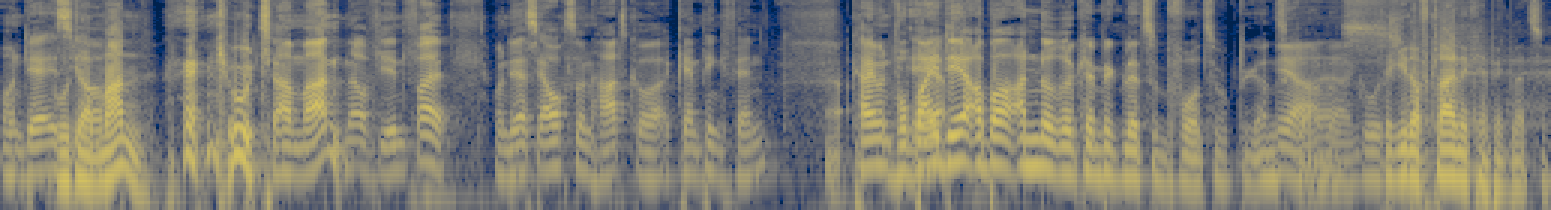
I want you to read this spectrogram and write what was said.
Und der ist Guter ja auch, Mann. guter Mann, auf jeden Fall. Und der ist ja auch so ein Hardcore-Camping-Fan. Und Wobei er, der aber andere Campingplätze bevorzugt, ganz Ja, klar. ja. Der geht auf kleine Campingplätze.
